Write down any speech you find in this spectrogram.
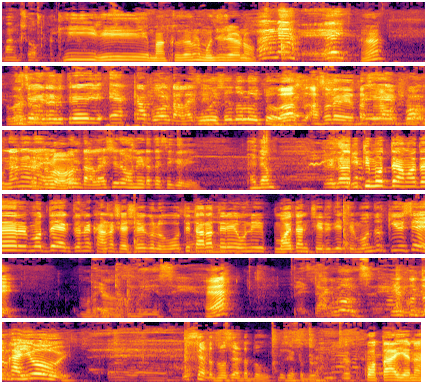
মাংস। কি রে মাংস জানো মঞ্জুরিয়া জানো। হ্যাঁ? বলছে এটার ভিতরে একটা বল ডালাইছে পয়সা তো লইতো। আসলে এই না না না একটু এক লো। বল ডালাইছে রে অনেকটাতে সিগারে ইতিমধ্যে আমাদের মধ্যে একজনের খানা শেষ হয়ে গেল। অতি তাড়াতাড়ি উনি ময়দান ছেড়ে দিয়েছেন মঞ্জুর কি হয়েছে? হ্যাঁ এ কুতুর দো কথা ইয়ে না।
